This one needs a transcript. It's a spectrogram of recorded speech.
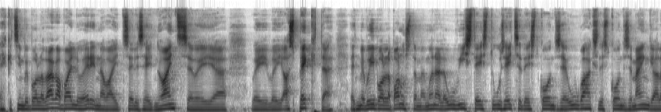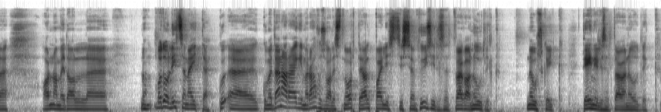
ehk et siin võib olla väga palju erinevaid selliseid nüansse või, või, või aspekte, et me võib-olla panustame mõnele U viisteist, U seitseteist koondise, U kaheksateist koondise mängijale, anname talle noh, ma toon lihtsa näite, kui me täna räägime rahvusvahelisest noorte jalgpallist, siis see on füüsiliselt väga nõudlik, nõus kõik, tehniliselt väga nõudlik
